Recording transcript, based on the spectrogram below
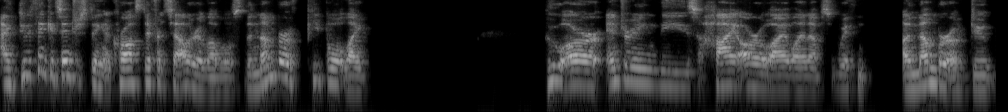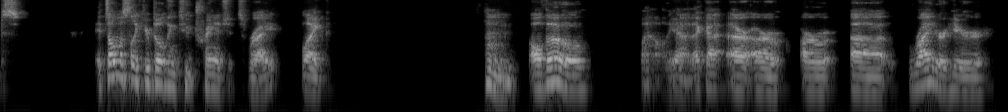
I do think it's interesting across different salary levels, the number of people like who are entering these high ROI lineups with a number of dupes. It's almost like you're building two tranches, right? Like Hmm. Although, wow, yeah, that guy, our our, our uh, writer here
